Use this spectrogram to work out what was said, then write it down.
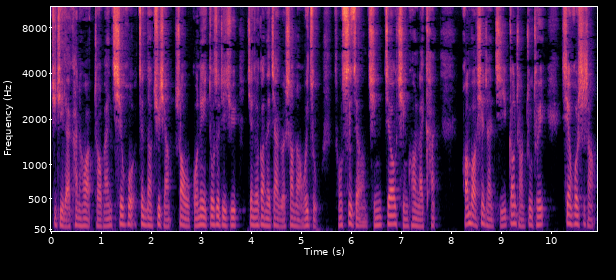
具体来看的话，早盘期货震荡趋强，上午国内多数地区建筑钢材价格上涨为主。从市场成交情况来看，环保限产及钢厂助推，现货市场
